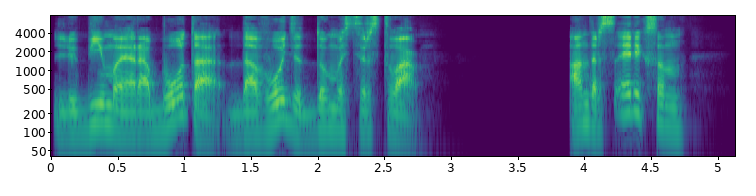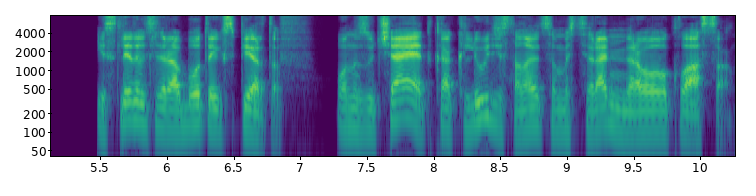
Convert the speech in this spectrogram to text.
Любимая работа доводит до мастерства. Андерс Эриксон – исследователь работы экспертов. Он изучает, как люди становятся мастерами мирового класса.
